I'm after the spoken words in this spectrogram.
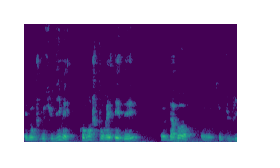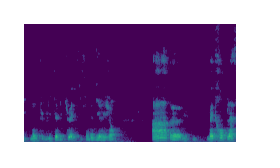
Et donc, je me suis dit, mais comment je pourrais aider euh, d'abord euh, ce public, mon public habituel, qui sont des dirigeants, à euh, mettre en place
